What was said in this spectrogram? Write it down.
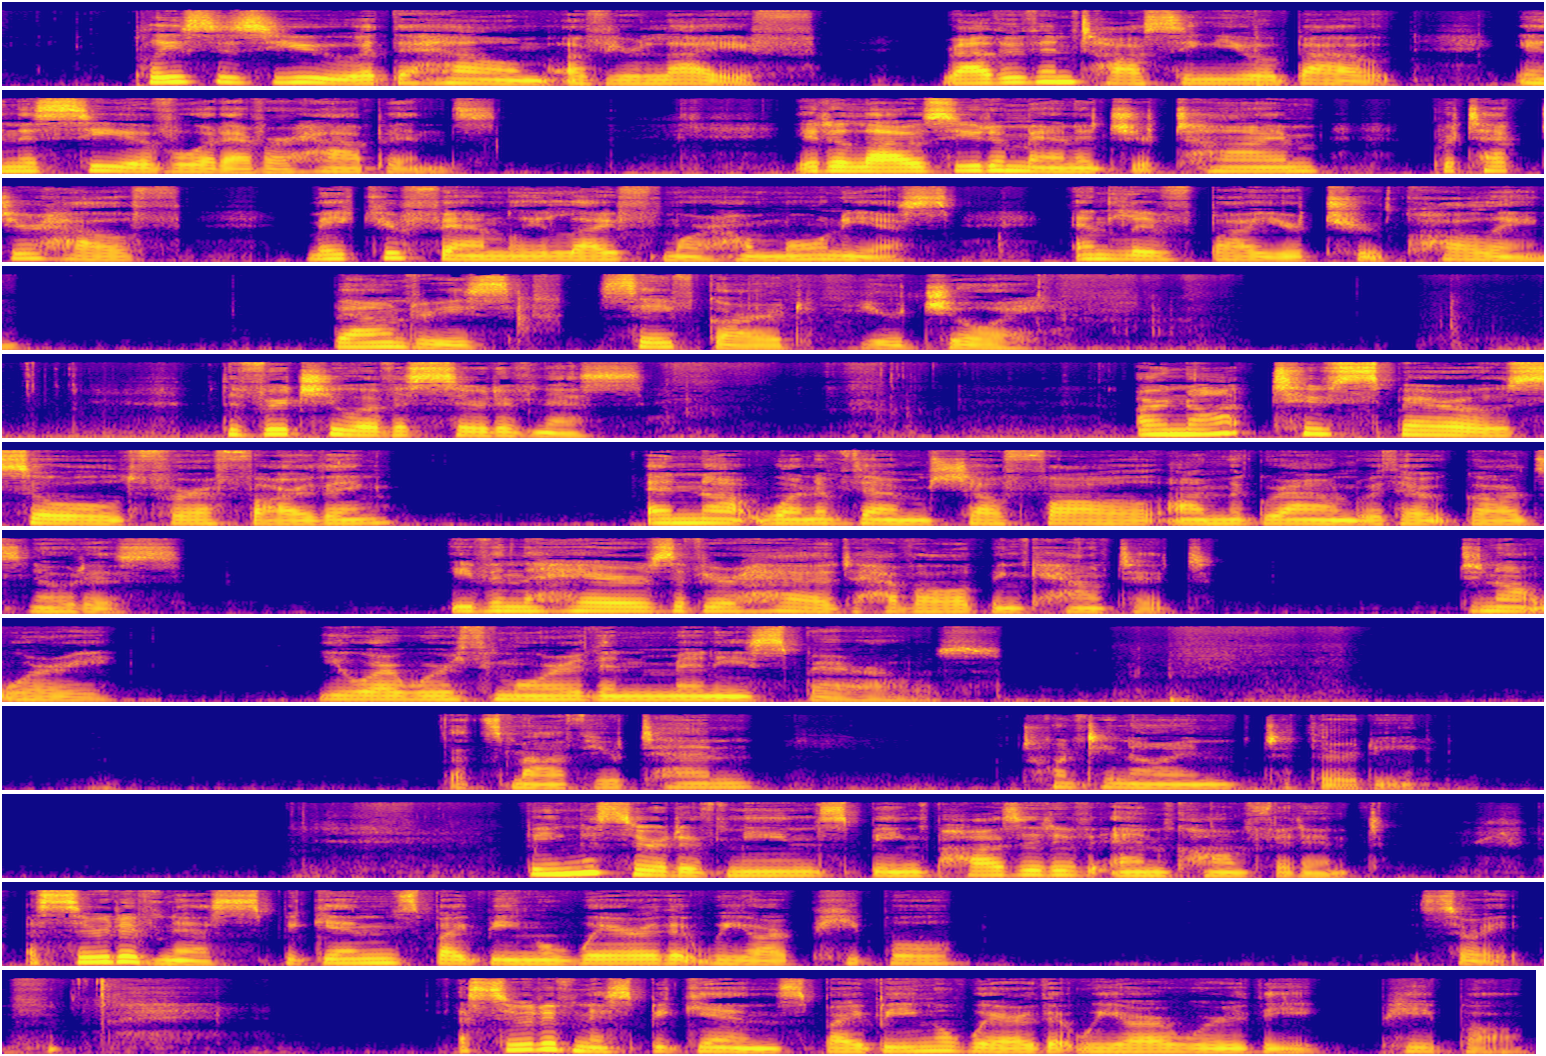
places you at the helm of your life rather than tossing you about in the sea of whatever happens. It allows you to manage your time, protect your health, make your family life more harmonious, and live by your true calling. Boundaries safeguard your joy. The virtue of assertiveness. Are not two sparrows sold for a farthing? And not one of them shall fall on the ground without God's notice. Even the hairs of your head have all been counted. Do not worry. You are worth more than many sparrows. That's Matthew 10 29 to 30. Being assertive means being positive and confident. Assertiveness begins by being aware that we are people. Sorry. Assertiveness begins by being aware that we are worthy people.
